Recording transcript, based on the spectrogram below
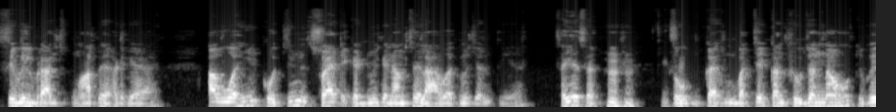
सिविल ब्रांच वहाँ पे हट गया है। अब वही कोचिंग स्वैट एकेडमी के नाम से इलाहाबाद में चलती है। सही है सर? हम्म, हम्म, तो. बच्चे कंफ्यूजन ना हो क्योंकि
